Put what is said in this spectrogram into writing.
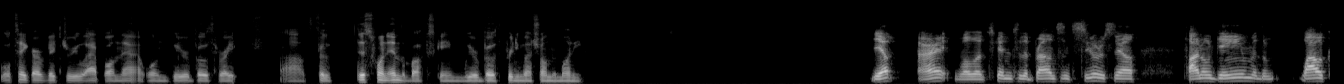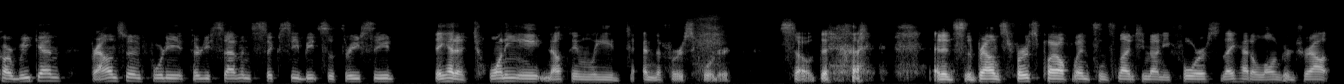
we'll take our victory lap on that one. We were both right uh, for this one and the Bucks game. We were both pretty much on the money. Yep. All right. Well, let's get into the Browns and Steelers now. Final game of the wild card weekend. Browns win 48-37. Six seed beats the three seed. They had a 28 nothing lead to end the first quarter. So the and it's the Browns' first playoff win since 1994. So they had a longer drought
